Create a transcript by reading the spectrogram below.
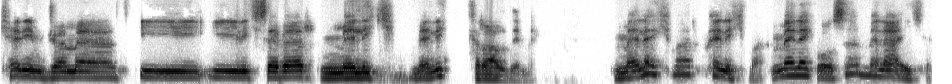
Kerim cömert, iyi, iyiliksever, melik. Melik kral demek. Melek var, melik var. Melek olsa melaike.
